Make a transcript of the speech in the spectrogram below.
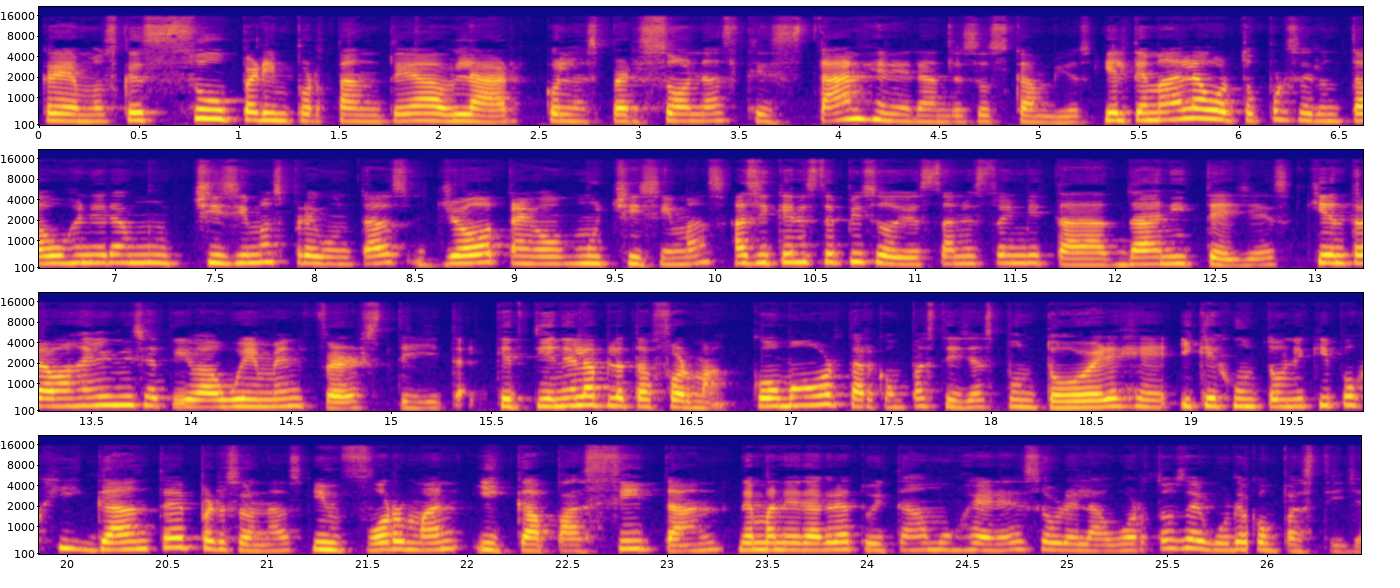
creemos que es súper importante hablar con las personas que están generando esos cambios. Y el tema del aborto, por ser un tabú, genera muchísimas preguntas. Yo tengo muchísimas. Así que en este episodio está nuestra invitada Dani Telles, quien trabaja en la iniciativa Women First Digital, que tiene la plataforma como abortar con pastillas.org y que junto a un equipo gigante de personas informan y capacitan de manera gratuita a mujeres sobre el aborto seguro con pastillas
